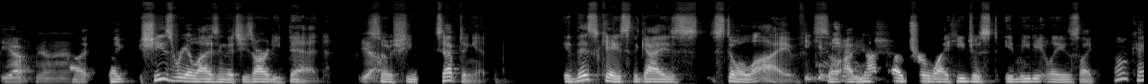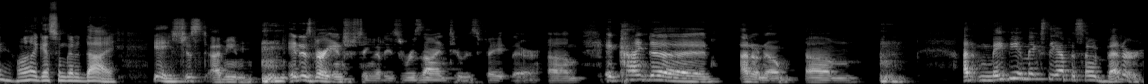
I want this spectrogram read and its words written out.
yeah, yeah, yeah. Uh, like she's realizing that she's already dead, yeah. so she's accepting it. In this case, the guy's still alive, so I'm not quite sure why he just immediately is like, okay, well, I guess I'm going to die. Yeah, he's just. I mean, it is very interesting that he's resigned to his fate there. Um, it kind of. I don't know. Um, I, maybe it makes the episode better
